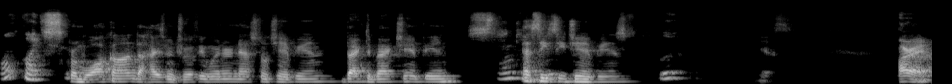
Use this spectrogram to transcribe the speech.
Oh, like From walk on to Heisman Trophy winner, national champion, back to back champion, SEC champion. Yes. All right.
